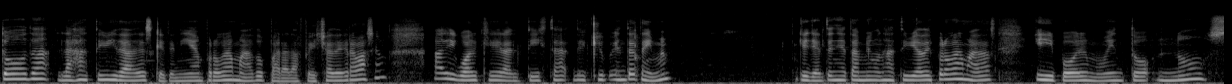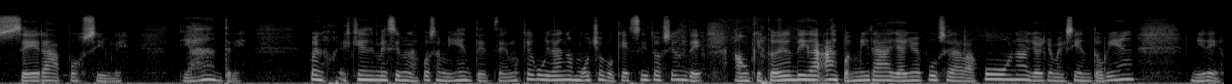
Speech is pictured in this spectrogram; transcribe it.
todas las actividades que tenían programado para la fecha de grabación, al igual que el artista de Cube Entertainment, que ya tenía también unas actividades programadas y por el momento no será posible. Diantre. Bueno, es que me decir una cosa, mi gente, tenemos que cuidarnos mucho porque es situación de, aunque todos diga, ay, pues mira, ya yo me puse la vacuna, ya yo me siento bien, mire,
